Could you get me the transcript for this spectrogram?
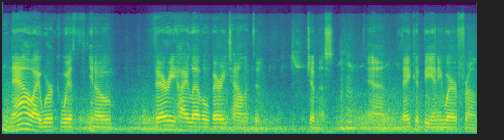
now I work with, you know, very high level, very talented gymnasts. Mm-hmm. And they could be anywhere from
